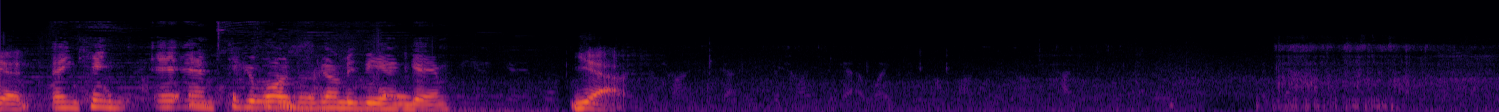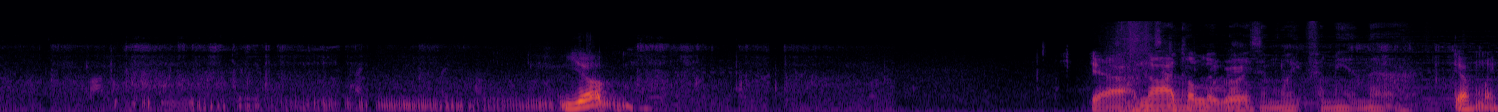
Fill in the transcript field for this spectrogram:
get and Kang and, and Secret Wars is gonna be the end game. yeah, they're trying to get away from that. Like, yep, Yeah, no, I totally agree. And wait for me and there. Definitely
